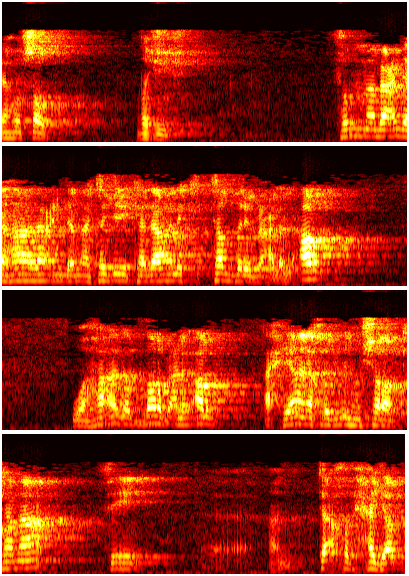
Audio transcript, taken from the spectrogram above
له صوت ضجيج. ثم بعد هذا عندما تجري كذلك تضرب على الأرض وهذا الضرب على الأرض أحيانا يخرج منه شرر كما في آه، أن تأخذ حجر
